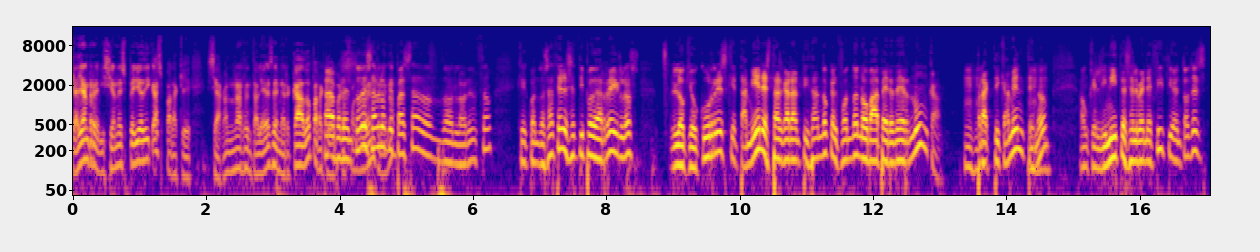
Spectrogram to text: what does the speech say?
que hayan revisiones periódicas para que se hagan unas rentabilidades de mercado. Para claro, que pero entonces, ¿sabe lo que pasa, don, Lorenzo? Que cuando se hacen ese tipo de arreglos, lo que ocurre es que también estás garantizando que el fondo no va a perder nunca, prácticamente, ¿no? aunque limites el beneficio. Entonces,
